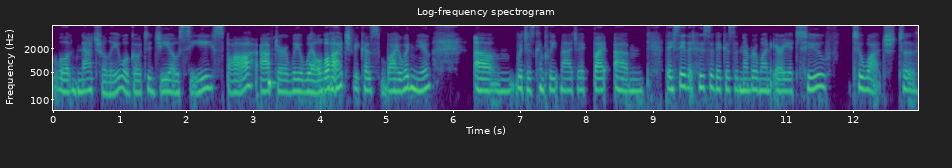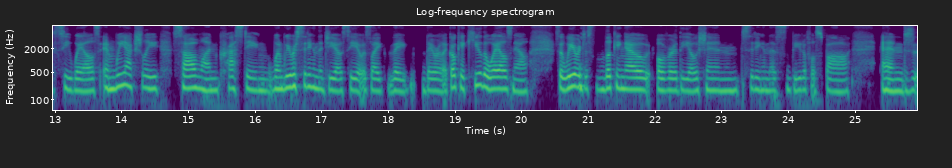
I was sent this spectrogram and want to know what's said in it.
we'll naturally we'll go to Geo Sea Spa after we whale watch because why wouldn't you? Um, which is complete magic. But um, they say that Husavik is the number one area to to watch to see whales and we actually saw one cresting when we were sitting in the Geo Sea it was like they they were like okay cue the whales now so we were just looking out over the ocean, sitting in this beautiful spa, and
